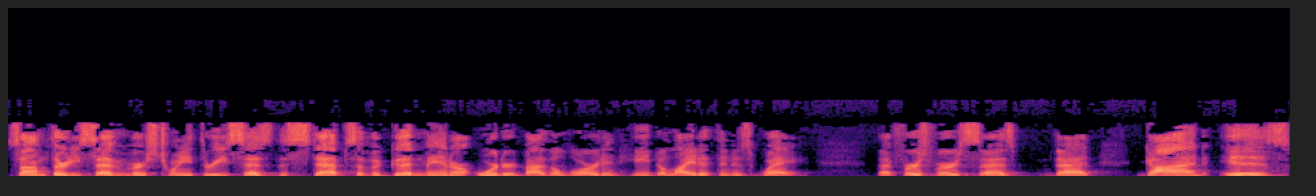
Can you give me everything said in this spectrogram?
Psalm 37 verse 23 says, The steps of a good man are ordered by the Lord and he delighteth in his way. That first verse says that God is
